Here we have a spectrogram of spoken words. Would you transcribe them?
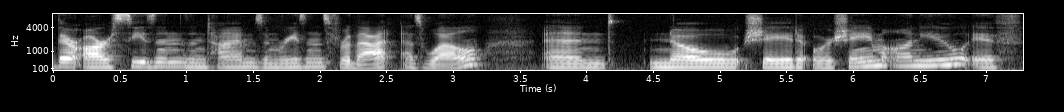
there are seasons and times and reasons for that as well, and no shade or shame on you if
